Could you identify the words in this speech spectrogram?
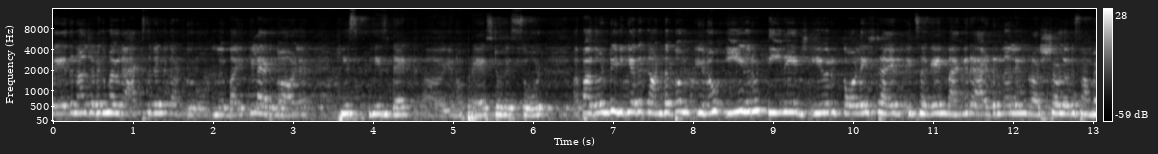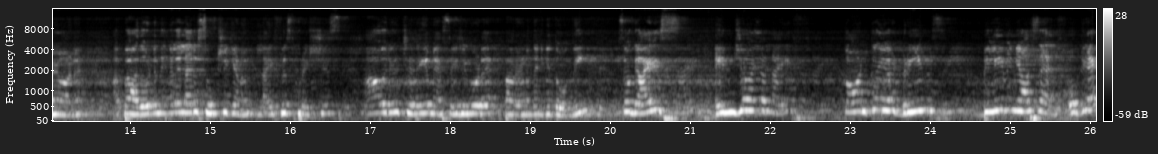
വേദനാജനകമായ ഒരു ആക്സിഡന്റ് കണ്ടു റോഡിൽ ബൈക്കിലായിരുന്നു ആൾ. He's dead you know prays to his soul അപ്പൊ അതുകൊണ്ട് എനിക്കത് കണ്ടപ്പം യുനോ ഈ ഒരു ടീനേജ് ഈ ഒരു കോളേജ് ടൈം ഇറ്റ്സ് അഗൈൻ ഭയങ്കര ആഡ്രിനലിൻ റഷ് ഉള്ള ഒരു സമയമാണ്. അപ്പൊ അതുകൊണ്ട് നിങ്ങൾ എല്ലാവരും സൂക്ഷിക്കണം. ലൈഫ് ഇസ് പ്രഷ്യസ് ആ ഒരു ചെറിയ മെസ്സേജും കൂടെ പറയണമെന്ന് എനിക്ക് തോന്നി. So guys enjoy your life conquer your dreams, believe in yourself, okay?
